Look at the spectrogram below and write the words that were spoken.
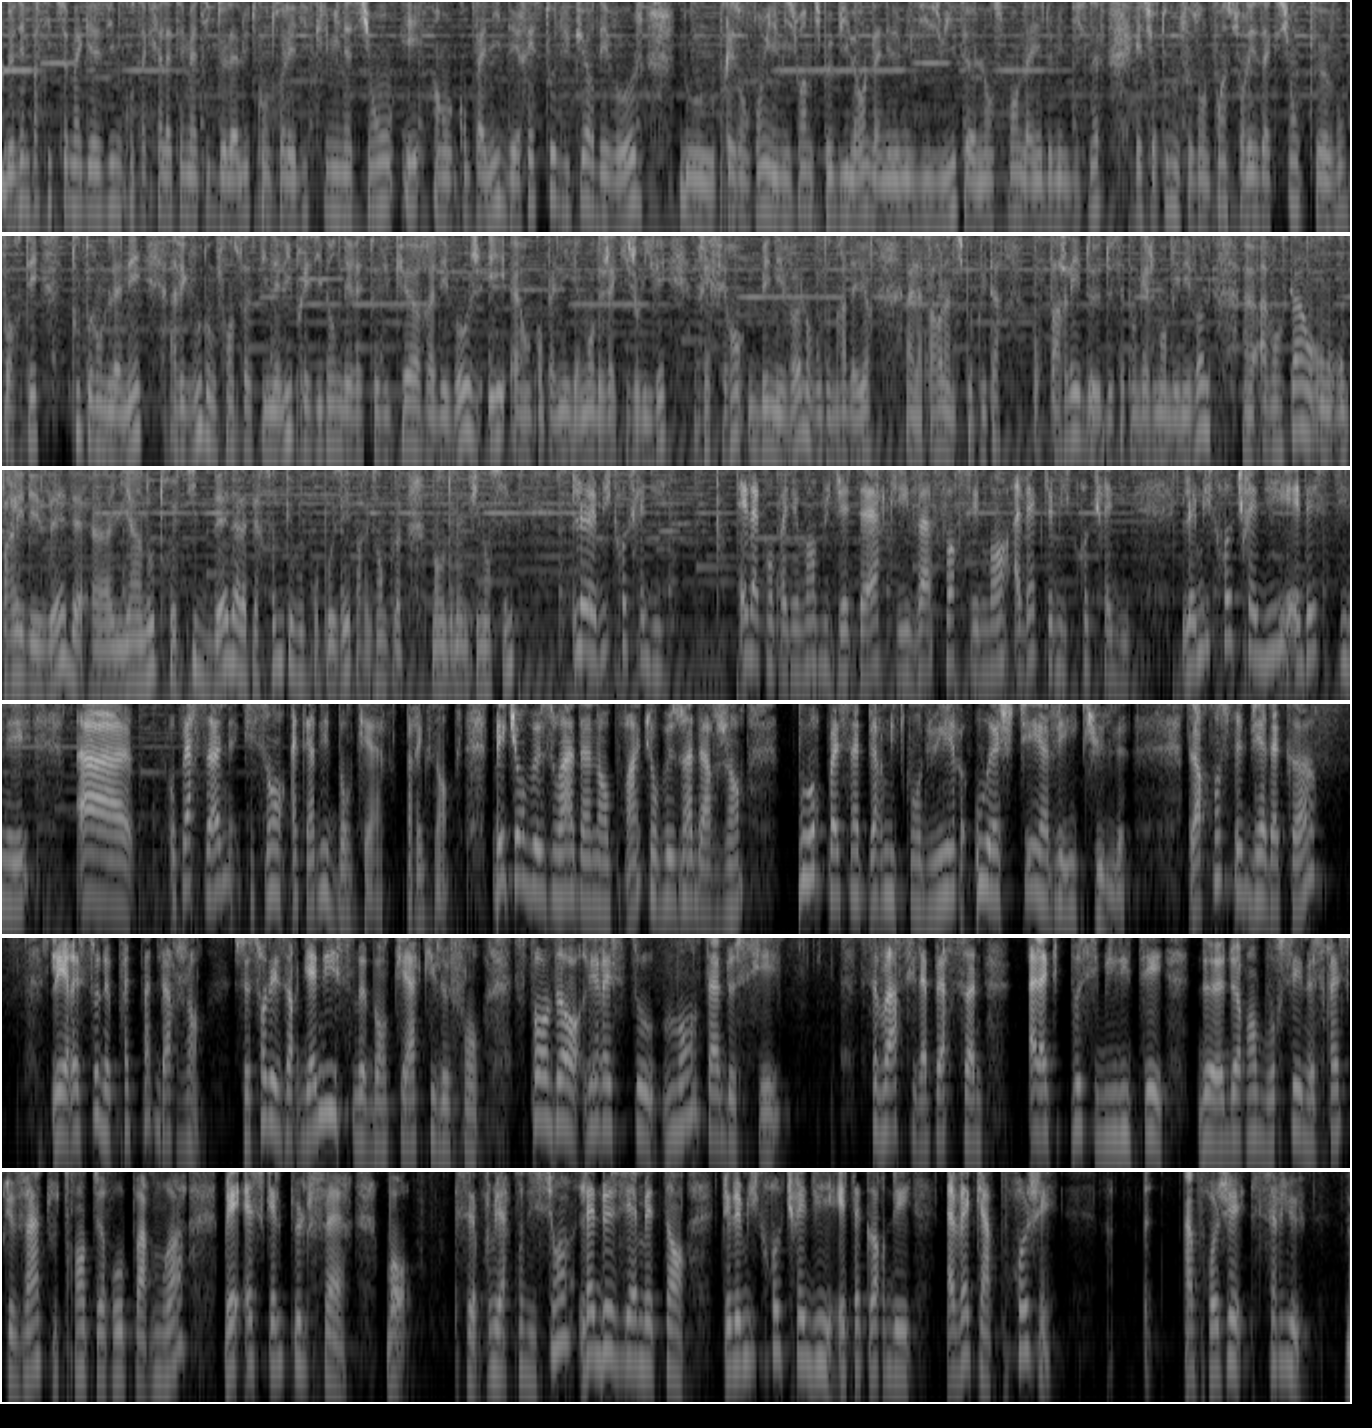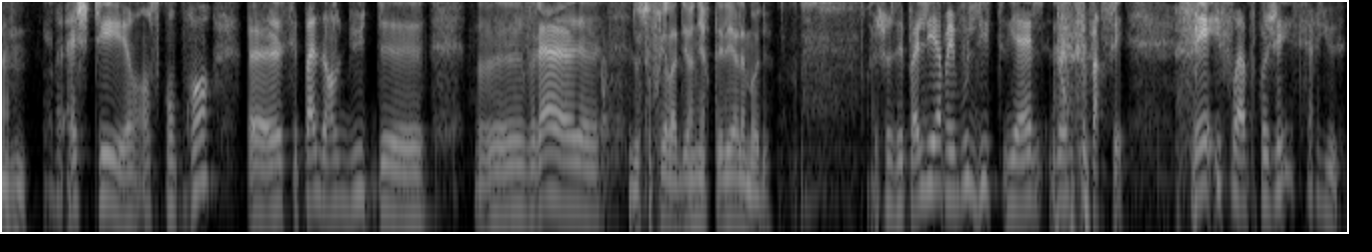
Deuxième partie de ce magazine consacrée à la thématique de la lutte contre les discriminations et en compagnie des Restos du Cœur des Vosges. Nous présentons une émission un petit peu bilan de l'année 2018, euh, lancement de l'année 2019 et surtout nous faisons le point sur les actions que vous portez tout au long de l'année. Avec vous donc Françoise Pinelli, présidente des Restos du Cœur des Vosges et euh, en compagnie également de Jackie Jolivet, référent bénévole. On vous donnera d'ailleurs euh, la parole un petit peu plus tard pour parler de, cet engagement bénévole. Avant cela, on, parlait des aides. Il y a un autre type d'aide à la personne que vous proposez, par exemple dans le domaine financier? Le microcrédit et l'accompagnement budgétaire qui va forcément avec le microcrédit. Le microcrédit est destiné aux personnes qui sont interdites bancaires, par exemple, mais qui ont besoin d'un emprunt, qui ont besoin d'argent pour passer un permis de conduire ou acheter un véhicule. Alors qu'on se mette bien d'accord, les restos ne prêtent pas de l'argent. Ce sont les organismes bancaires qui le font. Cependant, les restos montent un dossier, savoir si la personne a la possibilité de, de rembourser ne serait-ce que 20 ou 30 euros par mois, mais est-ce qu'elle peut le faire? Bon, c'est la première condition. La deuxième étant que le microcrédit est accordé avec un projet, un projet sérieux. Acheter, on se comprend, euh, c'est pas dans le but de, euh, voilà, euh, De s'offrir la dernière télé à la mode. je n'osais pas le dire, mais vous le dites, Yael, donc c'est parfait. Mais il faut un projet sérieux.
